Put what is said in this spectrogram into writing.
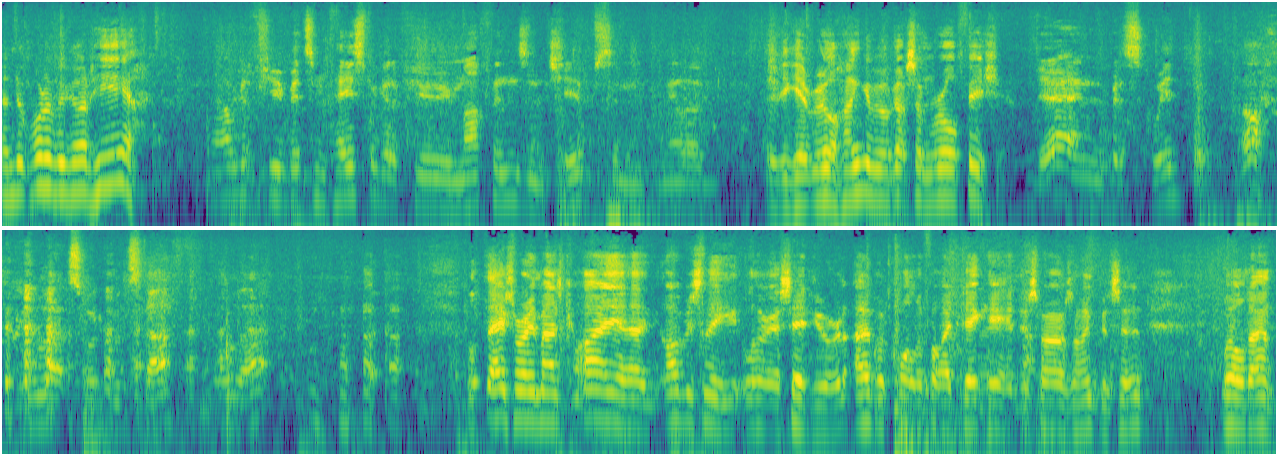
And what have we got here? Now we've got a few bits and pieces. We've got a few muffins and chips and you If you get real hungry, we've got some raw fish. Yeah, and a bit of squid. Oh, all that sort of good stuff. All that. Well, thanks very much, Kai. Uh, obviously, like I said, you're an overqualified deckhand as far as I'm concerned. Well done.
